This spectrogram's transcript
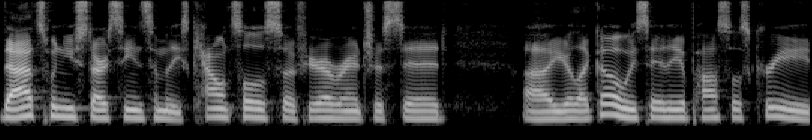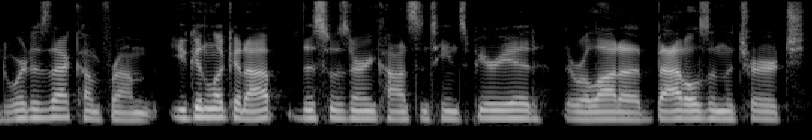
that's when you start seeing some of these councils. So if you're ever interested, uh, you're like, oh, we say the Apostles' Creed. Where does that come from? You can look it up. This was during Constantine's period. There were a lot of battles in the church.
